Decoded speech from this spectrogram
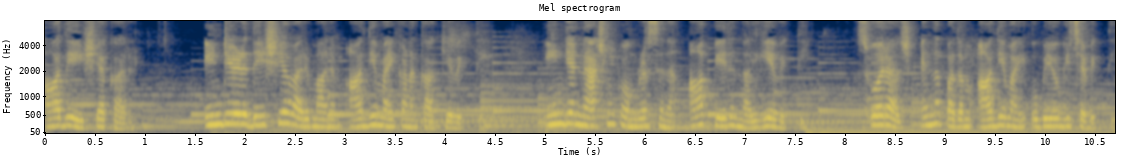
ആദ്യ ഏഷ്യക്കാരൻ. ഇന്ത്യയുടെ ദേശീയ വരുമാനം ആദ്യമായി കണക്കാക്കിയ വ്യക്തി. ഇന്ത്യൻ നാഷണൽ കോൺഗ്രസിന് ആ പേര് നൽകിയ വ്യക്തി സ്വരാജ് എന്ന പദം ആദ്യമായി ഉപയോഗിച്ച വ്യക്തി.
